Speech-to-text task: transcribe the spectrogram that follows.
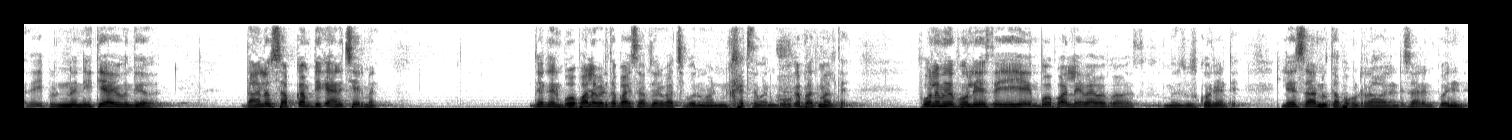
అదే ఇప్పుడు ఉన్న నీతి ఆయోగ్ ఉంది కదా. దానిలో సబ్ కమిటీకి ఆయన చైర్మన్. నేను భోపాల్లో పెడతా బాయ్ సాబ్ జర మర్చిపోను ఖచ్చితంగా భూగా బతిమాలితే. ఫోన్ల మీద ఫోన్లు చేస్తే ఏం భోపాల్ లేవా మీరు చూసుకోండి అంటే లేదు సార్ నువ్వు తప్పకుండా రావాలంటే సరే అని పోయినండి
